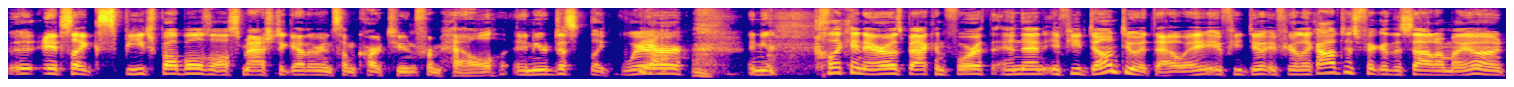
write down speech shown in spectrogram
it's like speech bubbles all smashed together in some cartoon from hell and you're just like where and you're clicking arrows back and forth and then if you don't do it that way if you do if you're like i'll just figure this out on my own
